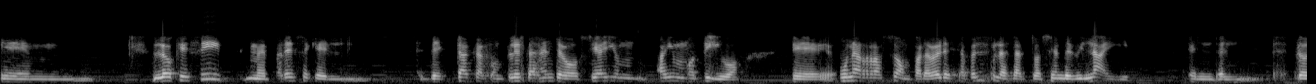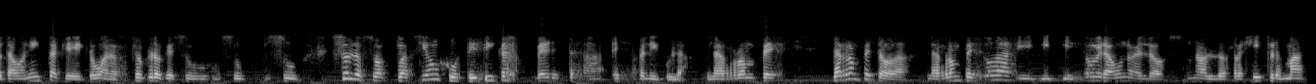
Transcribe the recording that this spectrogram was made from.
Em, lo que sí me parece que destaca completamente, o si hay un, hay un motivo, eh, una razón para ver esta película es la actuación de Bill Nighy, el, protagonista que, bueno, yo creo que su, su, su, solo su actuación justifica ver esta, esta película, la rompe la rompe toda, la rompe toda y, logra uno de los uno de los registros más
